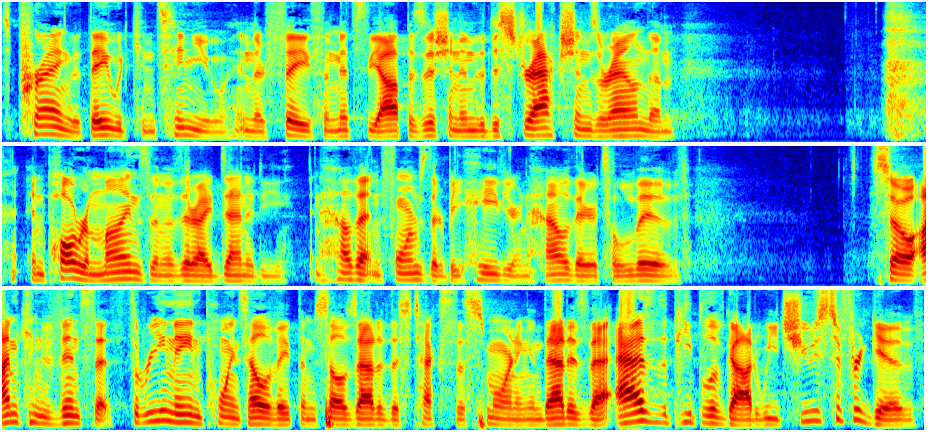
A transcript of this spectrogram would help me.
is praying that they would continue in their faith amidst the opposition and the distractions around them and Paul reminds them of their identity and how that informs their behavior and how they're to live. So I'm convinced that three main points elevate themselves out of this text this morning, and that is that as the people of God, we choose to forgive,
